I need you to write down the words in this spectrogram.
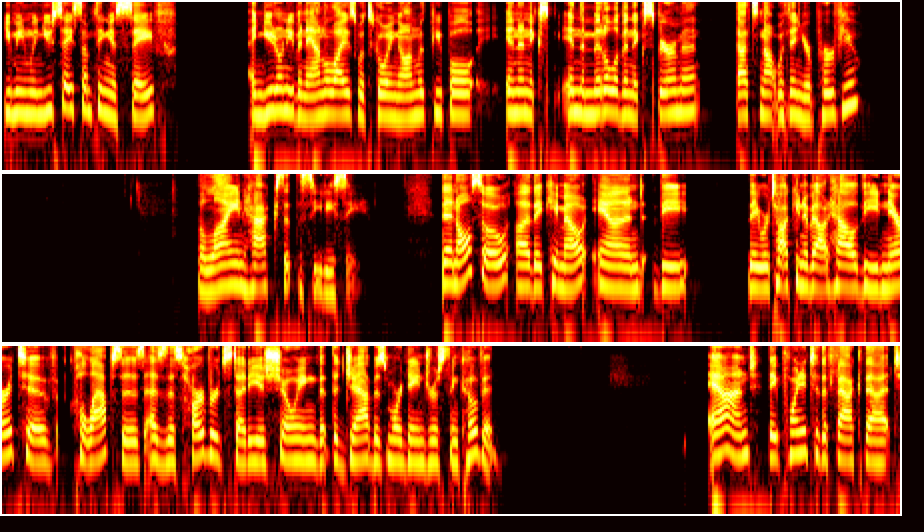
You mean when you say something is safe and you don't even analyze what's going on with people in an ex- in the middle of an experiment, that's not within your purview. The lying hacks at the CDC. Then also uh, they came out and the they were talking about how the narrative collapses as this Harvard study is showing that the jab is more dangerous than COVID. And they pointed to the fact that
